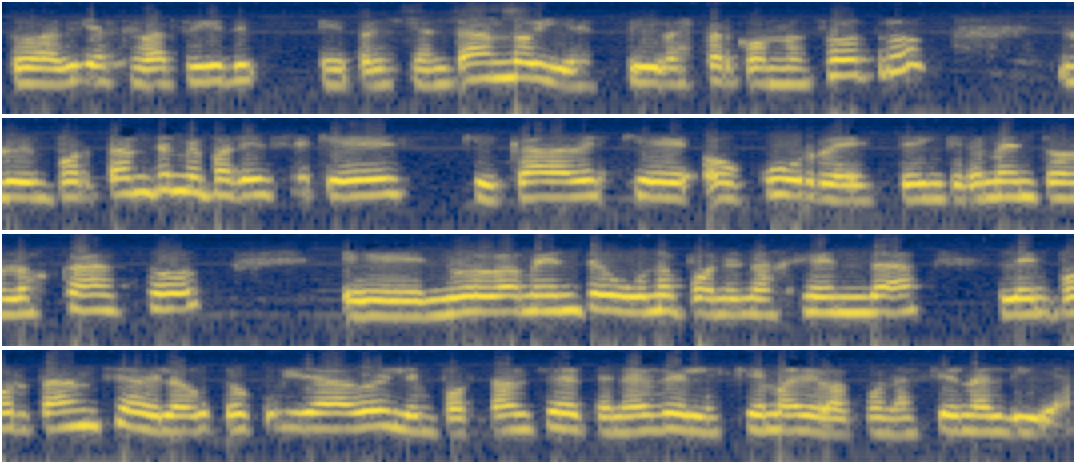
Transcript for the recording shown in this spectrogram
todavía se va a seguir presentando y, y va a estar con nosotros. Lo importante me parece que es que cada vez que ocurre este incremento en los casos, eh, nuevamente uno pone en agenda la importancia del autocuidado y la importancia de tener el esquema de vacunación al día.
